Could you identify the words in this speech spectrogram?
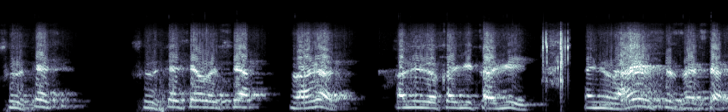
सुरक्षाच्या सुरक्षाच्या वरच्या भागात आम्ही लोकांची काळजी आणि महाराष्ट्र सरकार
